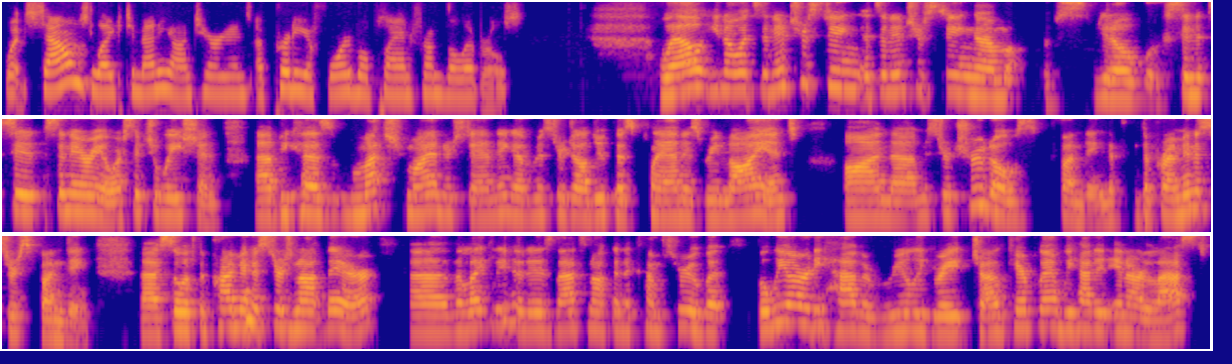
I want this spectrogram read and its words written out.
what sounds like to many Ontarians a pretty affordable plan from the Liberals? Well, you know, it's an interesting, it's an interesting, um, you know, scenario or situation uh, because much my understanding of Mr. Del Duca's plan is reliant on uh, Mr. Trudeau's funding, the, the Prime Minister's funding. Uh, so if the Prime Minister's not there, uh, the likelihood is that's not going to come through. But but we already have a really great childcare plan. We had it in our last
